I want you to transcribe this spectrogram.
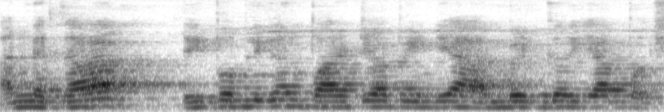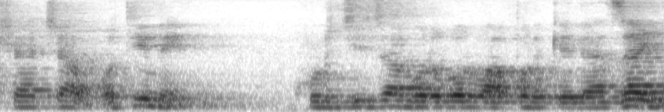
अन्यथा Republican Party of India Ambedkar या पक्षाच्या वतीने खुर्चीचा बरोबर वापर केला जाईल.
